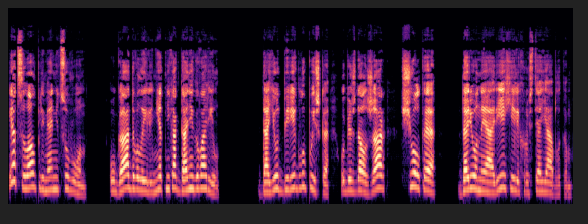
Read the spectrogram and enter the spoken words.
и отсылал племянницу вон. Угадывала или нет, никогда не говорил. «Дают, бери, глупышка», — убеждал жар, щелкая дареные орехи или хрустя яблоком.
